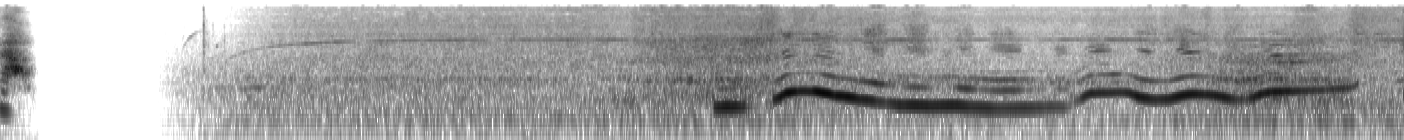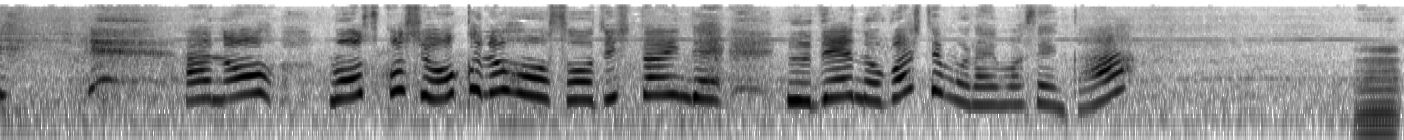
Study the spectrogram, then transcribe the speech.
だから。あのもう少し奥の方を掃除したいんで腕伸ばしてもらえませんか？うん。あ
